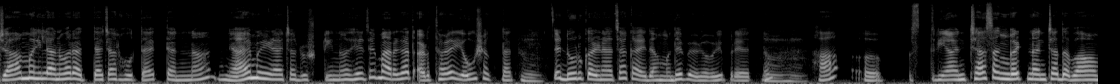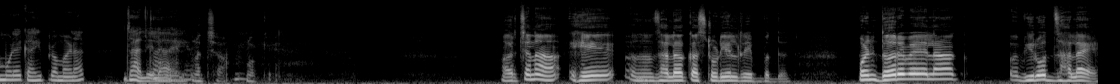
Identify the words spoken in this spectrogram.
ज्या महिलांवर अत्याचार होत आहेत त्यांना न्याय मिळण्याच्या दृष्टीनं हे जे मार्गात अडथळे येऊ शकतात. ते दूर करण्याचा कायद्यामध्ये वेळोवेळी प्रयत्न हं. स्त्रियांच्या संघटनांच्या दबावामुळे काही प्रमाणात झालेला आहे. अच्छा ओके अर्चना हे झालं कस्टोडियल रेपबद्दल पण दरवेळेला विरोध झालाय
